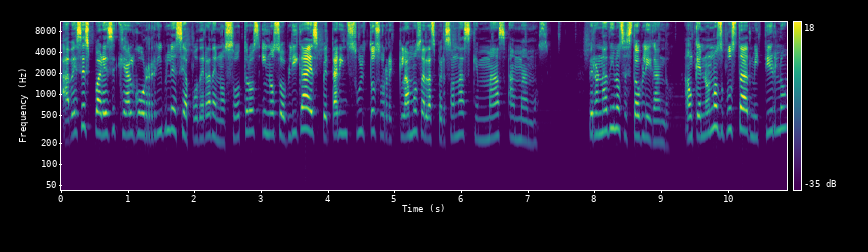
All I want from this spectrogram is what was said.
A veces parece que algo horrible se apodera de nosotros y nos obliga a espetar insultos o reclamos a las personas que más amamos. Pero nadie nos está obligando. Aunque no nos gusta admitirlo,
